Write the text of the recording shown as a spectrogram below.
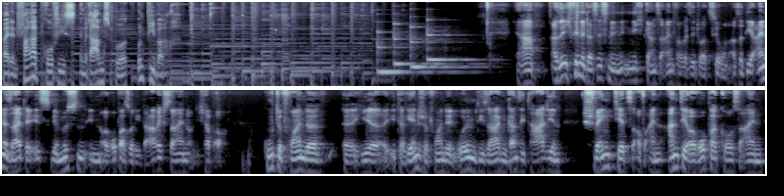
Bei den Fahrradprofis in Ravensburg und Biberach. Ja, also ich finde, das ist eine nicht ganz einfache Situation. Also die eine Seite ist, wir müssen in Europa solidarisch sein und ich habe auch gute Freunde äh, hier italienische Freunde in Ulm, die sagen, ganz Italien schwenkt jetzt auf einen Anti-Europa-Kurs ein.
